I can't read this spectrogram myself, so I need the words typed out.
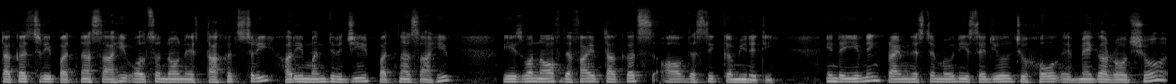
Takht Sri Patna Sahib, also known as Takht Sri Harimandir Ji Patna Sahib, is one of the five takhts of the Sikh community. In the evening, Prime Minister Modi is scheduled to hold a mega roadshow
